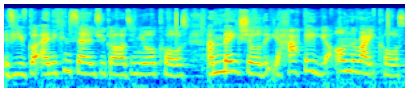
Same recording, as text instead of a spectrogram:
if you've got any concerns regarding your course and make sure that you're happy, you're on the right course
